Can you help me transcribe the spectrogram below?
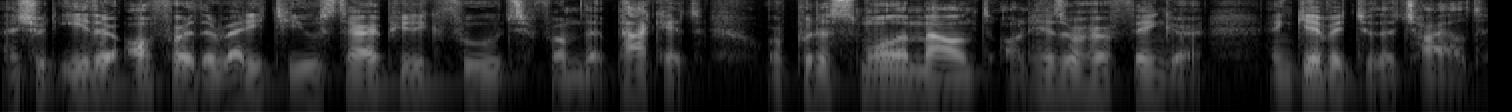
and should either offer the ready to use therapeutic foods from the packet or put a small amount on his or her finger and give it to the child.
